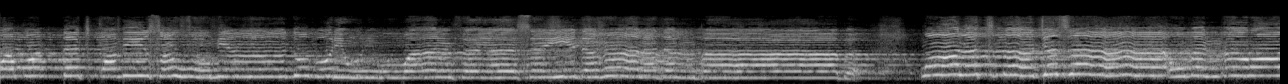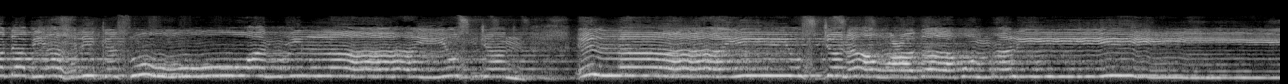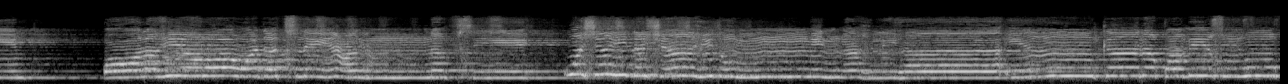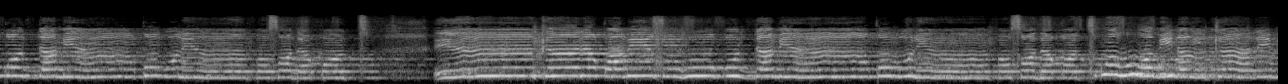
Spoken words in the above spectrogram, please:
وقدت قميصه من دبر وألف يا سيدها لدى الباب. قالت ما جزاء من أراد فصدقت وهو من الكاذبين.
